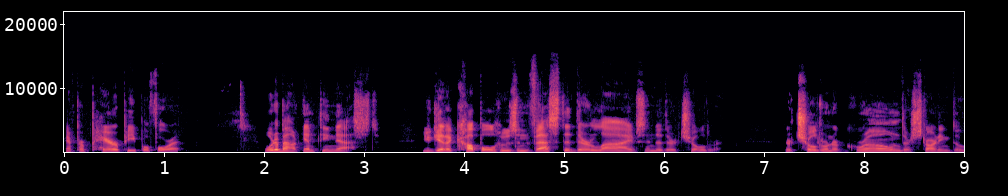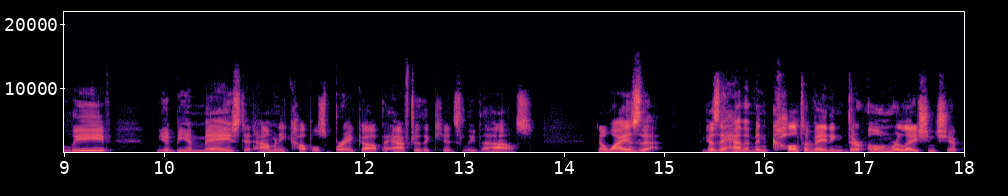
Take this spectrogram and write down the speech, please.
and prepare people for it? What about empty nest? You get a couple who's invested their lives into their children. Their children are grown, they're starting to leave. You'd be amazed at how many couples break up after the kids leave the house. Now, why is that? Because they haven't been cultivating their own relationship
